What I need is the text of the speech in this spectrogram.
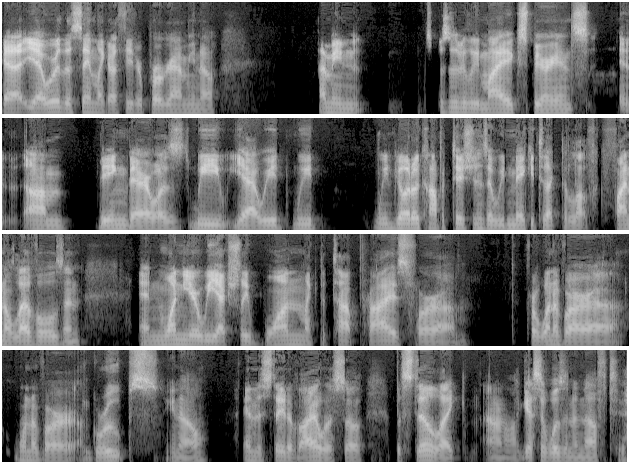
Yeah, yeah, we're the same. Like our theater program, you know. I mean, specifically my experience, um, being there was we, yeah, we'd we'd we'd go to competitions and we'd make it to like the final levels, and and one year we actually won like the top prize for um for one of our uh, one of our groups, you know, in the state of Iowa. So, but still, like I don't know, I guess it wasn't enough to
